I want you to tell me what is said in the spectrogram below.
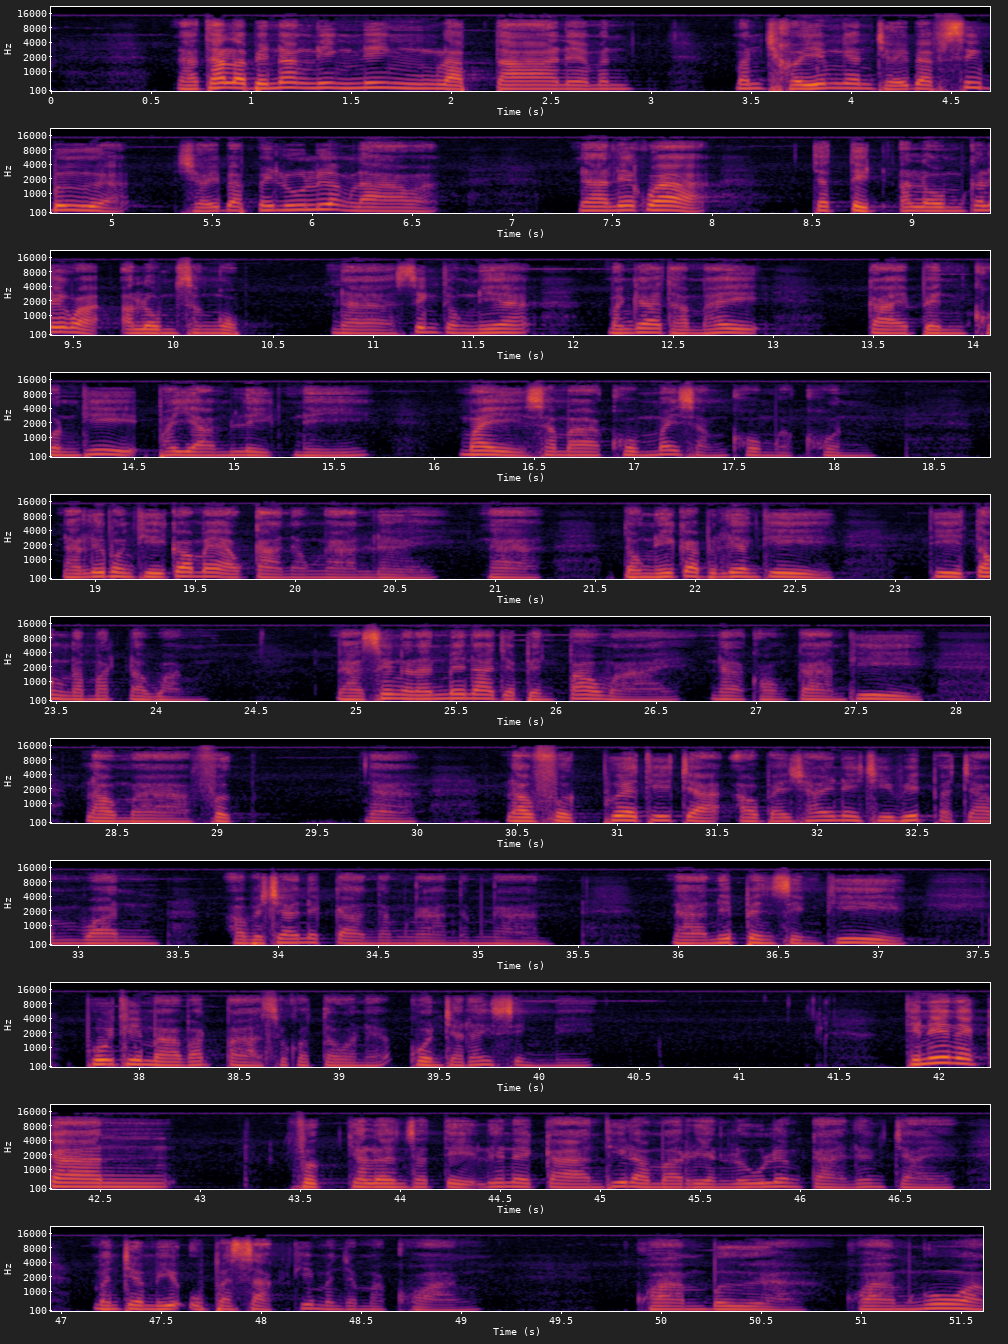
นะถ้าเราไปนั่งนิ่งๆหลับตาเนี่ยมันมันเฉยเงินเฉยแบบซื่อบื้อเฉยแบบไม่รู้เรื่องราวอะนะเรียกว่าจะติดอารมณ์ก็เรียกว่าอารมณ์สงบนะซึ่งตรงนี้มันก็ทำให้กลายเป็นคนที่พยายามหลีกหนีไม่สมาคมไม่สังคมกับคนนะหรือบางทีก็ไม่เอาการเอางานเลยนะตรงนี้ก็เป็นเรื่องที่ที่ต้องระมัดระวังนะซึ่งอันนั้นไม่น่าจะเป็นเป้าหมายนะของการที่เรามาฝึกนะ เราฝึกเพื่อที่จะเอาไปใช้ในชีวิตประจำวัน เอาไปใช้ในการทำงานทำงานนะนี่เป็นสิ่งที่ผู้ที่มาวัดป่าสุกโตเนี่ยควรจะได้สิ่งนี้ ทีนี้ในการฝึกเจริญสติหรือในการที่เรามาเรียนรู้เรื่องกายเรื่องใจ มันจะมีอุปสรรคที่มันจะมาขวาง ความเบื่อ ความง่วง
